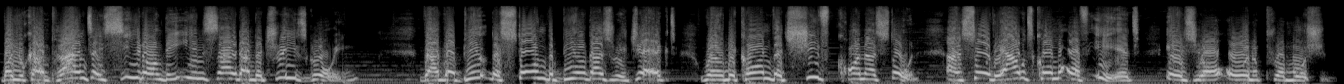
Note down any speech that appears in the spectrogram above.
But you can plant a seed on the inside and the tree is growing. That the, build, the stone the builders reject will become the chief cornerstone. And so the outcome of it is your own promotion.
